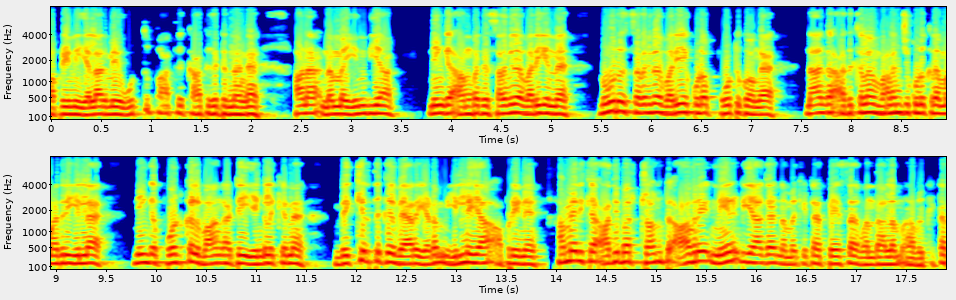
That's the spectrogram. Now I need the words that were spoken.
அப்படின்னு எல்லாருமே ஒத்து பார்த்து காத்துக்கிட்டு இருந்தாங்க. ஆனா நம்ம இந்தியா நீங்க ஐம்பது சதவீத வரி என்ன? நூறு சதவீத வரியை கூட போட்டுக்கோங்க. நாங்க அதுக்கெல்லாம் வளைஞ்சு கொடுக்குற மாதிரி இல்ல. நீங்க பொருட்கள் வாங்காட்டி எங்களுக்கு என்ன வைக்கிறதுக்கு வேற இடம் இல்லையா அப்படின்னு அமெரிக்க அதிபர் ட்ரம்ப் அவரே நேரடியாக நம்ம கிட்ட பேச வந்தாலும் அவர்கிட்ட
